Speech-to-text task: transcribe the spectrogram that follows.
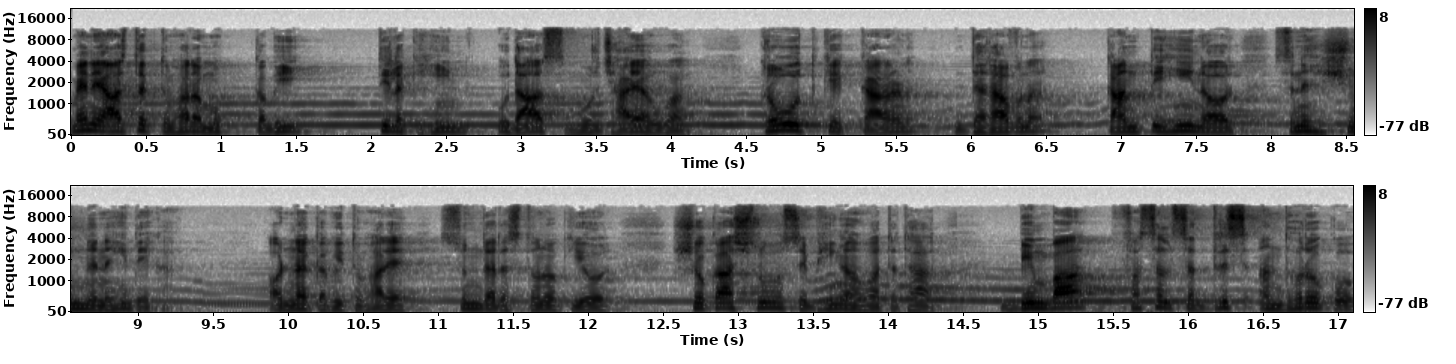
मैंने आज तक तुम्हारा मुख कभी तिलकहीन, उदास, मुरझाया हुआ, क्रोध के कारण डरावना, कांतिहीन और स्नेह शून्य नहीं देखा, और न कभी तुम्हारे सुंदर स्तनों की ओर शोकाश्रुओं से भींगा हुआ तथा बिंबा फ़सल सदृश अंधोरों को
